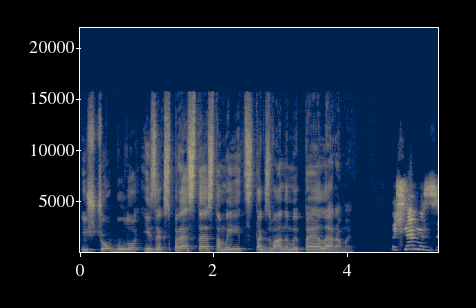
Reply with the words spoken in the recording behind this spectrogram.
і що було із експрес-тестами і з так званими ПЛРами. Почнемо з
